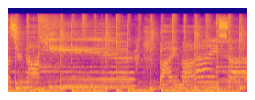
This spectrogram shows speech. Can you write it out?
Cause you're not here by my side.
